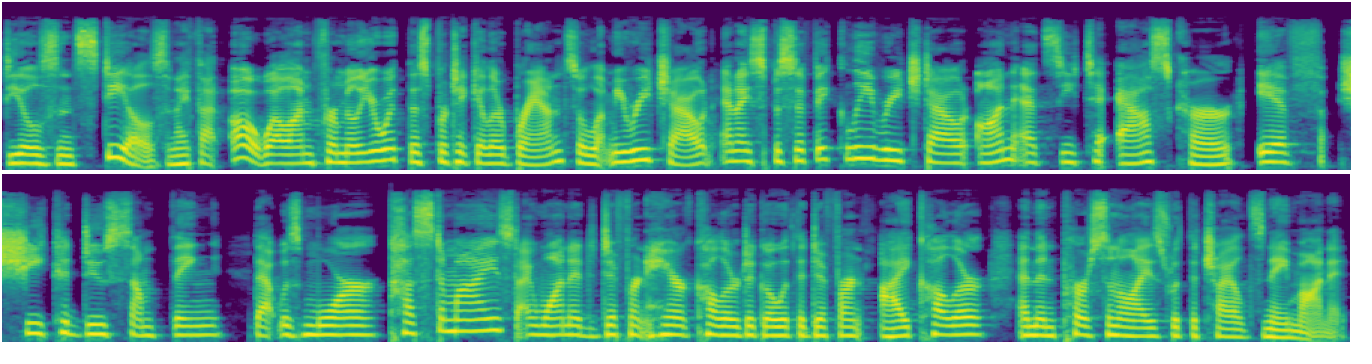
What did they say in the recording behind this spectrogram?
deals and steals. And I thought, oh, well, I'm familiar with this particular brand. So let me reach out. And I specifically reached out on Etsy to ask her if she could do something that was more customized. I wanted a different hair color to go with a different eye color and then personalized with the child's name on it.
